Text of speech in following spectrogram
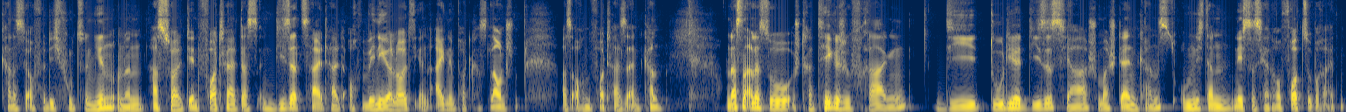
kann das ja auch für dich funktionieren. Und dann hast du halt den Vorteil, dass in dieser Zeit halt auch weniger Leute ihren eigenen Podcast launchen, was auch ein Vorteil sein kann. Und das sind alles so strategische Fragen, die du dir dieses Jahr schon mal stellen kannst, um dich dann nächstes Jahr darauf vorzubereiten.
